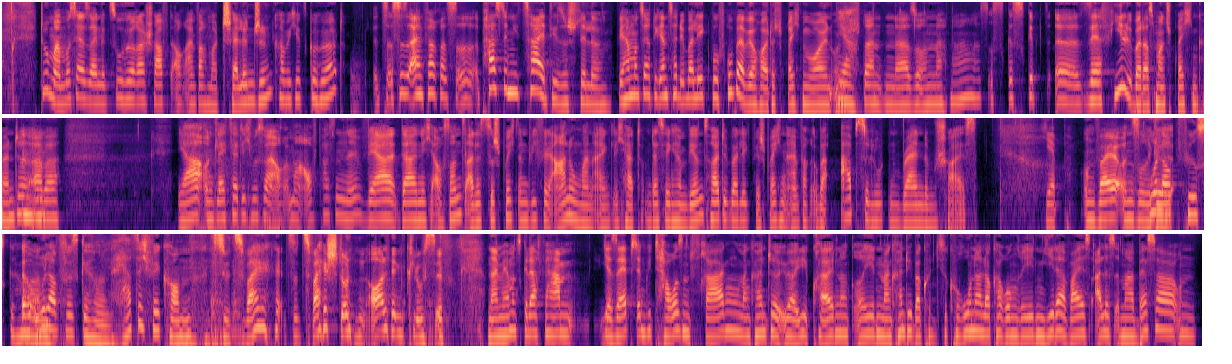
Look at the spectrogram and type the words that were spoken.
du, man muss ja seine Zuhörerschaft auch einfach mal challengen, habe ich jetzt gehört. Es es ist einfach, es äh, passt in die Zeit, diese Stille. Wir haben uns ja auch die ganze Zeit überlegt, worüber wir heute sprechen wollen und Ja. standen da so und nach, na, es, ist, es gibt äh, sehr viel, über das man sprechen könnte, Mhm. aber Ja, und gleichzeitig muss man auch immer aufpassen, ne, wer da nicht auch sonst alles zu spricht und wie viel Ahnung man eigentlich hat. Und deswegen haben wir uns heute überlegt, wir sprechen einfach über absoluten random Scheiß. yep. Und weil unsere Urlaub fürs äh, Gehirn. Urlaub fürs Gehirn. Herzlich willkommen zu zwei, zu zwei Stunden All-Inclusive. Nein, wir haben uns gedacht, wir haben ja selbst irgendwie tausend Fragen. Man könnte über die Ukraine reden, man könnte über diese Corona-Lockerung reden. Jeder weiß alles immer besser und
